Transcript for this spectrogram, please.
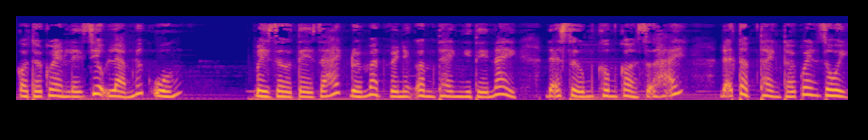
có thói quen lấy rượu làm nước uống. Bây giờ Tề Giá Hách đối mặt với những âm thanh như thế này đã sớm không còn sợ hãi, đã tập thành thói quen rồi.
